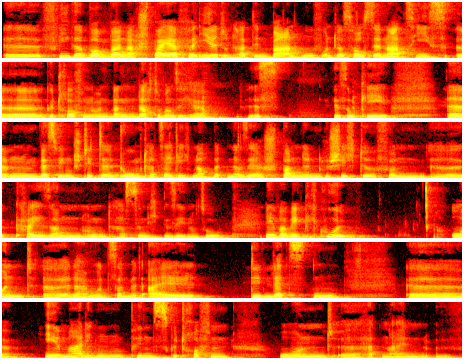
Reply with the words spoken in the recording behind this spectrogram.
äh, Fliegerbomber nach Speyer verirrt und hat den Bahnhof und das Haus der Nazis äh, getroffen. Und dann dachte man sich, ja, ist, ist okay. Ähm, deswegen steht der Dom tatsächlich noch mit einer sehr spannenden Geschichte von äh, Kaisern und hast du nicht gesehen und so. Nee, war wirklich cool. Und äh, da haben wir uns dann mit all den letzten äh, ehemaligen Pins getroffen und äh, hatten ein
